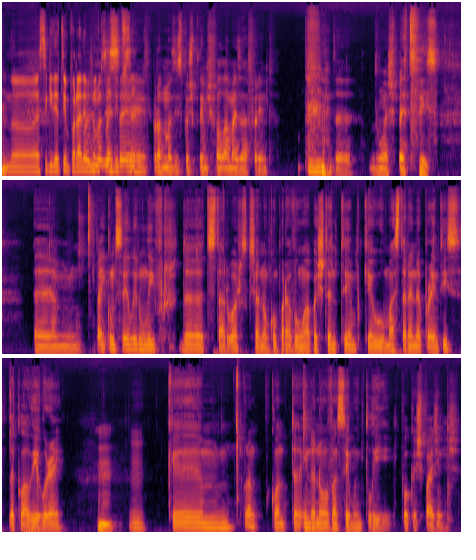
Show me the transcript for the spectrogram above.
No, a seguida temporada pois, é muito mais é- interessante. É, pronto, mas isso depois podemos falar mais à frente de, de, um aspecto disso. Um, pá, e comecei a ler um livro de, de, Star Wars, que já não comparava um há bastante tempo, que é o Master and Apprentice, da Claudia Gray. Hum. Hum. Que, hum, pronto, conta, ainda não avancei muito, li poucas páginas.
